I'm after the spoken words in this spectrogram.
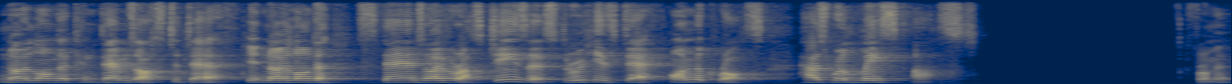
no longer condemns us to death. It no longer stands over us. Jesus, through his death on the cross, has released us from it.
